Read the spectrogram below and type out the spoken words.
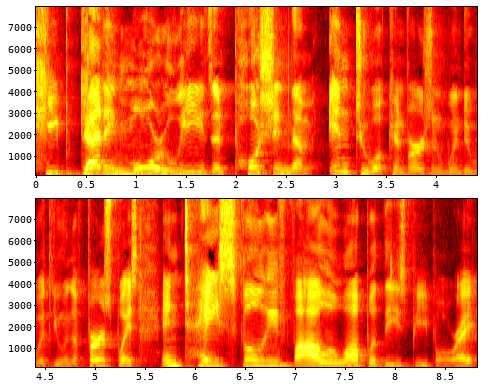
keep getting more leads and pushing them into a conversion window with you in the first place and tastefully follow up with these people, right?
